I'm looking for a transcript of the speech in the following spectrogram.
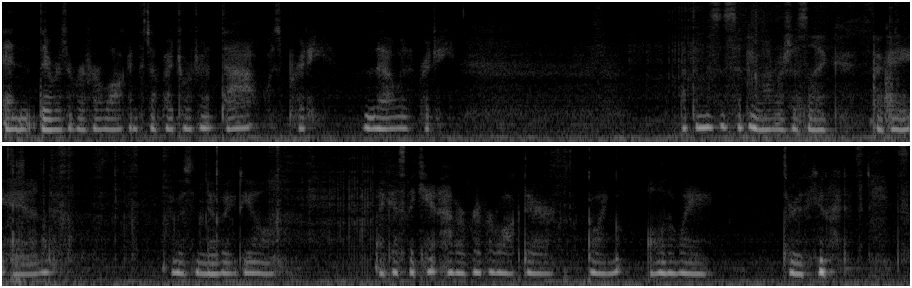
and there was a river walk and stuff by Georgia. That was pretty. That was pretty. But the Mississippi one was just like, okay, and it was no big deal. I guess they can't have a river walk there going all the way through the United States.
